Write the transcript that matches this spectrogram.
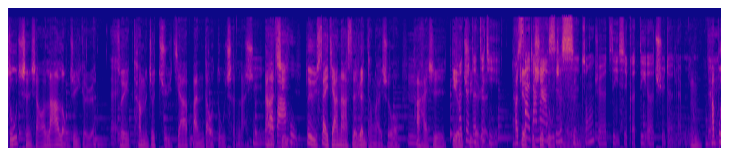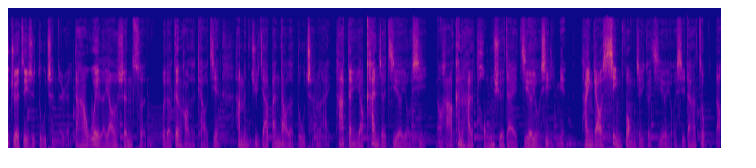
都城想要拉拢这一个人，对，所以他们就举家搬到都城来。但他其实对于塞加纳斯的认同来说，嗯、他还是第二区的人。他觉得自己，他觉得不是都城的人，始终觉得自己是个第二区的人。嗯，他不觉得自己是都城的人，但他为了要生存，为了更好的条件，他们举家搬到了都城来。他等于要看着饥饿游戏，然后还要看着他的同学在饥饿游戏里面，他应该要信奉这个饥饿游戏，但他做不到。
